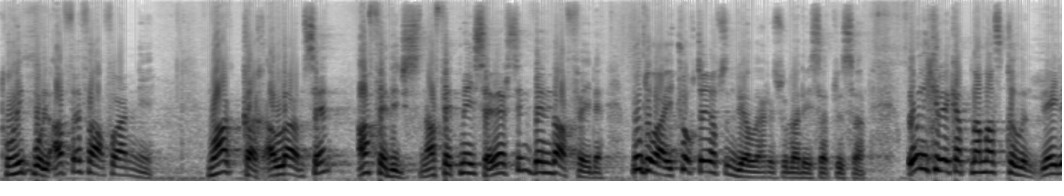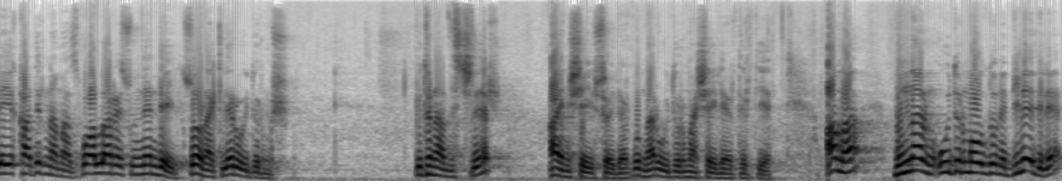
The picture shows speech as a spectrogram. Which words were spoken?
tuhibbul affe fa'fu anni. Muhakkak Allah'ım sen affedicisin, affetmeyi seversin, beni de affeyle. Bu duayı çokça yapsın diyor Allah Resulü Aleyhisselatü Vesselam. 12 rekat namaz kılın, Leyle-i Kadir namaz. Bu Allah Resulü'nden değil, sonrakiler uydurmuş. Bütün hadisçiler aynı şeyi söyler. Bunlar uydurma şeylerdir diye. Ama bunların uydurma olduğunu bile bile,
